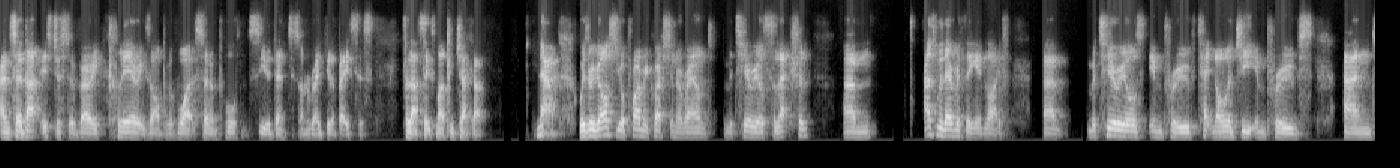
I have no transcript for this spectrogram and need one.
And so, that is just a very clear example of why it's so important to see your dentist on a regular basis for that six monthly checkup. Now, with regards to your primary question around material selection, um, as with everything in life, um, materials improve, technology improves, and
